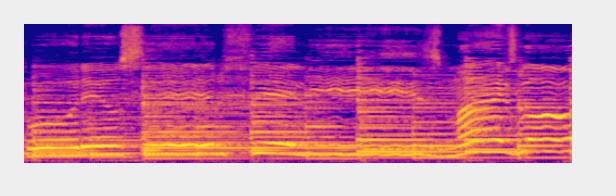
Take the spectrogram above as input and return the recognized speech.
por eu ser feliz, mais louco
